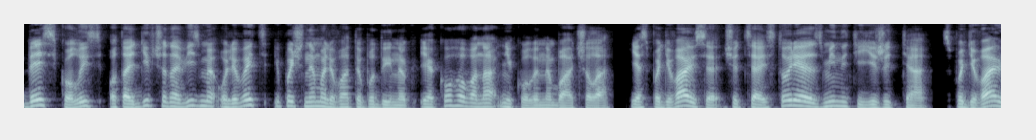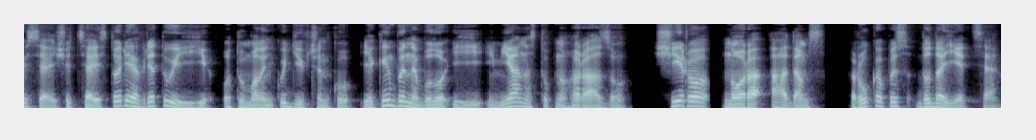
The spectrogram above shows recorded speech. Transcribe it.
Десь колись ота дівчина візьме олівець і почне малювати будинок, якого вона ніколи не бачила. Я сподіваюся, що ця історія змінить її життя. Сподіваюся, що ця історія врятує її, оту маленьку дівчинку, яким би не було її ім'я наступного разу. Щиро Нора Адамс. Рукопис додається.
